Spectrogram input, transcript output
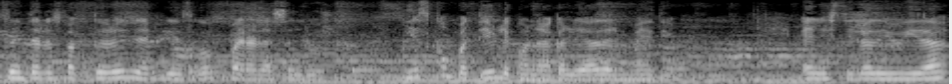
frente a los factores de riesgo para la salud y es compatible con la calidad del medio. El estilo de vida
